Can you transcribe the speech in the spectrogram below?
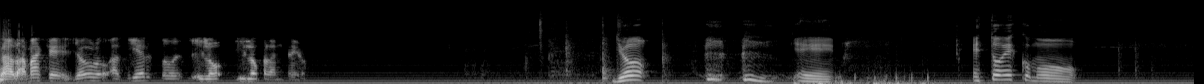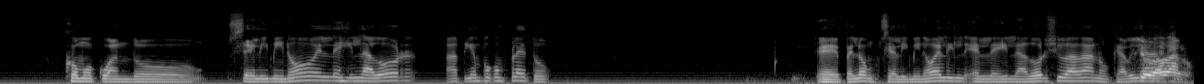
Nada más que yo lo advierto y lo, y lo planteo. Yo, eh, esto es como, como cuando se eliminó el legislador a tiempo completo eh, perdón, se eliminó el, legislador ciudadano que había ciudadano.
